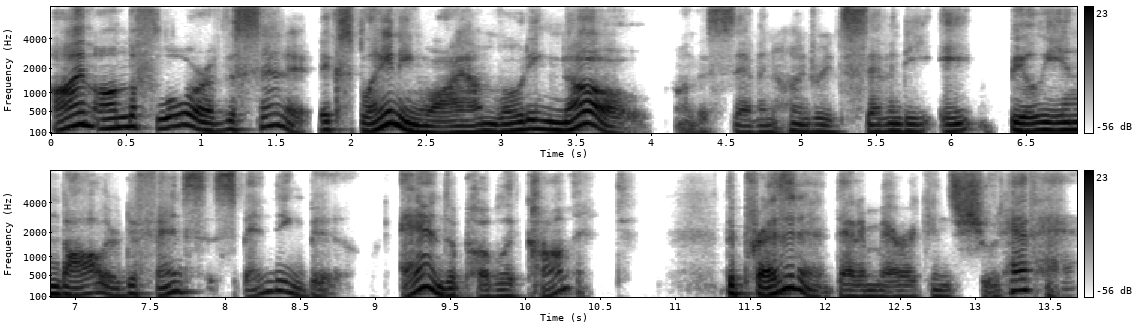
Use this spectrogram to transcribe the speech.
I'm on the floor of the Senate explaining why I'm voting no on the $778 billion defense spending bill and a public comment. The president that Americans should have had,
